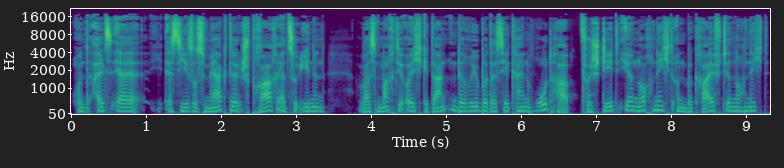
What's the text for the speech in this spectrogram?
Und als er es Jesus merkte, sprach er zu ihnen, was macht ihr euch Gedanken darüber, dass ihr kein Brot habt? Versteht ihr noch nicht und begreift ihr noch nicht?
